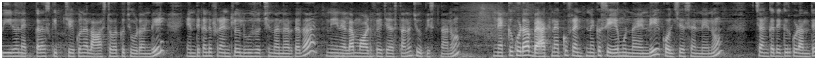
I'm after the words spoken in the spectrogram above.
వీడియోని ఎక్కడ స్కిప్ చేయకుండా లాస్ట్ వరకు చూడండి. ఎందుకంటే ఫ్రంట్లో లూజ్ వచ్చింది అన్నారు కదా నేను ఎలా మాడిఫై చేస్తానో చూపిస్తున్నాను. నెక్ కూడా back neck front neck same ఉన్నాయండి. కొలిచేసాను నేను. చంక దగ్గర కూడా అంతే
